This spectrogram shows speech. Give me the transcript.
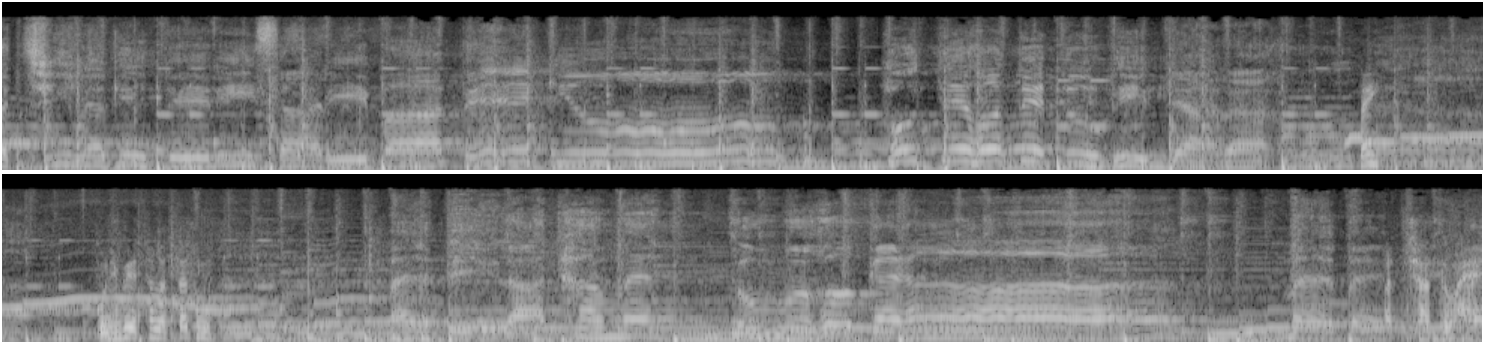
अच्छी लगी तेरी सारी बातें। क्यों? होते होते तू भी प्यारा हो नहीं कुछ भी अच्छा लगता तुम्हें? मैं तेरा था मैं तुम हो गया। मैं अच्छा तो है।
